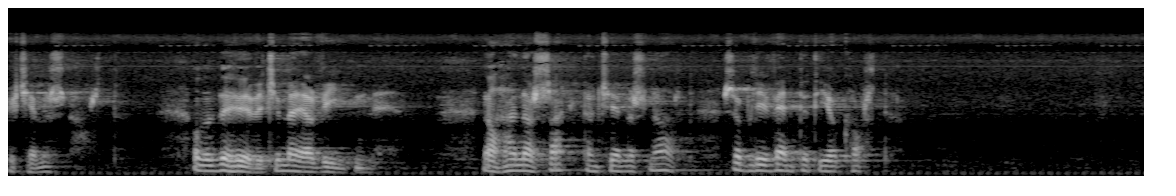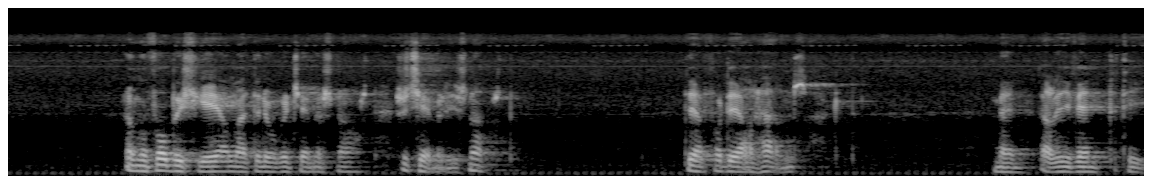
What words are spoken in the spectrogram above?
det kommer snart. Og vi behøver ikke mer viten. Når Han har sagt Han kommer snart, så blir ventetida kort. Når vi får beskjed om at noen kommer snart, så kommer de snart. Derfor det har Herren sagt. Men er i ventetid.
